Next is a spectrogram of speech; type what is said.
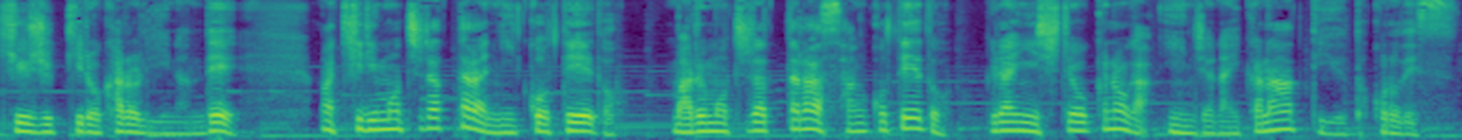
90キロカロリーなんで、まあ、切り餅だったら2個程度丸餅だったら3個程度ぐらいにしておくのがいいんじゃないかなっていうところです。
